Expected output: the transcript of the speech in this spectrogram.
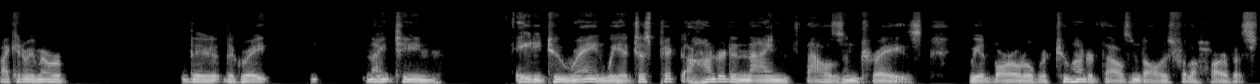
I can remember the the great 1982 rain. We had just picked 109,000 trays. We had borrowed over $200,000 for the harvest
